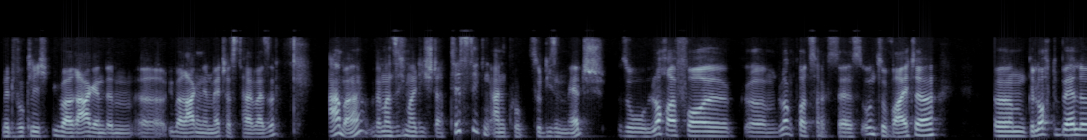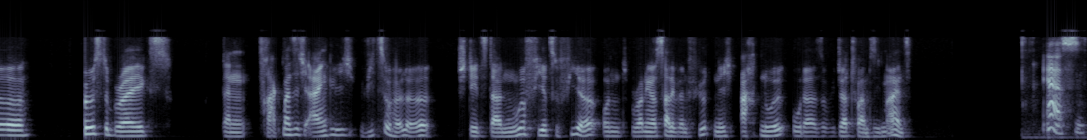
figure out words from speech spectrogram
mit wirklich überragendem, äh, überragenden Matches teilweise. Aber wenn man sich mal die Statistiken anguckt zu diesem Match, so Locherfolg, ähm, Longpot Success und so weiter, ähm, gelochte Bälle, höchste Breaks, dann fragt man sich eigentlich, wie zur Hölle steht es da nur 4 zu 4 und Ronnie O'Sullivan führt nicht 8-0 oder so wie Judd Trump 7-1. Ja, es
